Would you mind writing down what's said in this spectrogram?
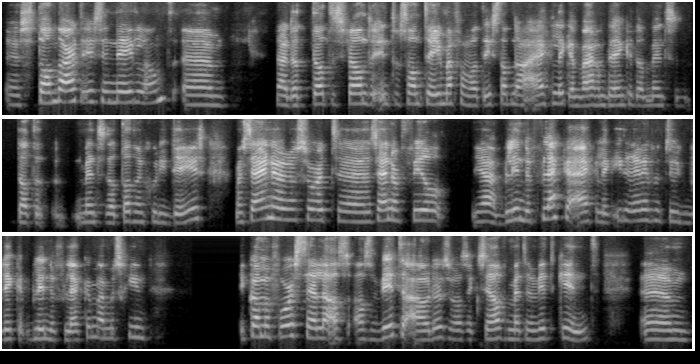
uh, standaard is in Nederland. Ehm, nou, dat, dat is wel een interessant thema van wat is dat nou eigenlijk en waarom denken dat mensen dat, het, mensen dat dat een goed idee is. Maar zijn er een soort, uh, zijn er veel ja, blinde vlekken eigenlijk? Iedereen heeft natuurlijk blinde vlekken, maar misschien, ik kan me voorstellen als, als witte ouder, zoals ik zelf met een wit kind, um,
